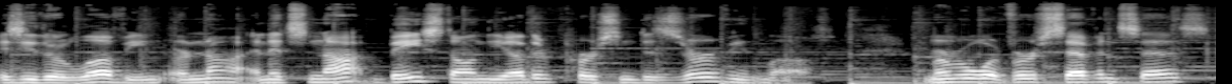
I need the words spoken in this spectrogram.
is either loving or not, and it's not based on the other person deserving love. Remember what verse 7 says?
